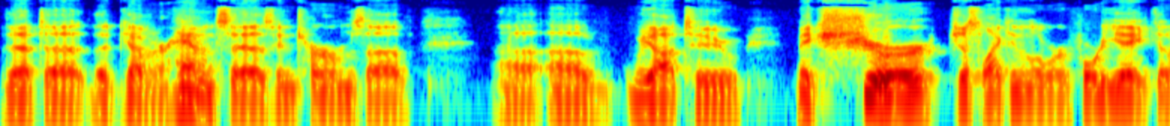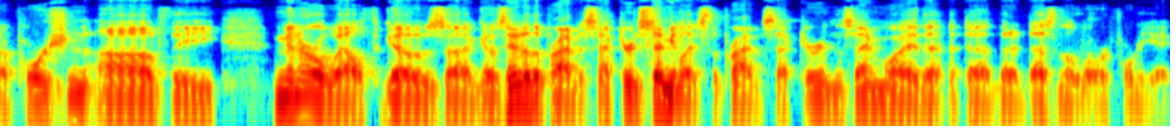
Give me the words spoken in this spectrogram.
that uh, that Governor Hammond says in terms of of we ought to make sure, just like in the lower 48, that a portion of the mineral wealth goes uh, goes into the private sector and stimulates the private sector in the same way that uh, that it does in the lower 48.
